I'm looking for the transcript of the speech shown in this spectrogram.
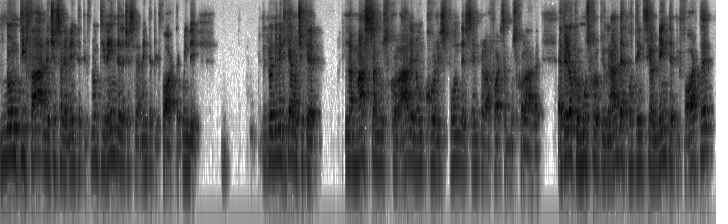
non ti fa necessariamente più, non ti rende necessariamente più forte, quindi non dimentichiamoci che la massa muscolare non corrisponde sempre alla forza muscolare. È vero che un muscolo più grande è potenzialmente più forte,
